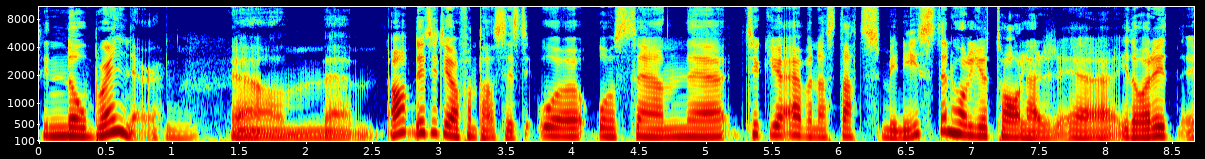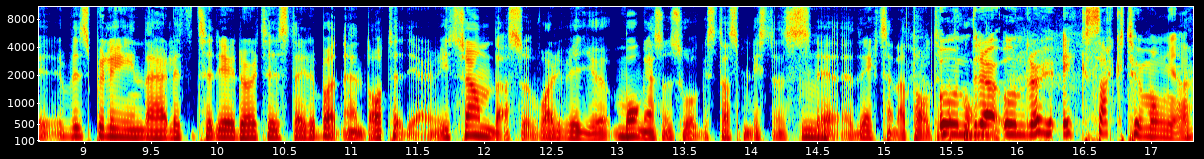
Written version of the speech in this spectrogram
det är no-brainer. Mm. Ehm, ja, det tyckte jag var fantastiskt. Och, och sen eh, tycker jag även att statsministern höll ju tal här. Eh, idag är det, eh, vi spelar in det här lite tidigare, idag är tisdag, det är bara en dag tidigare. I söndag så var det vi ju många som såg statsministerns Mm. direktsända tal till Undra, nationen. undra hur, exakt hur många?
